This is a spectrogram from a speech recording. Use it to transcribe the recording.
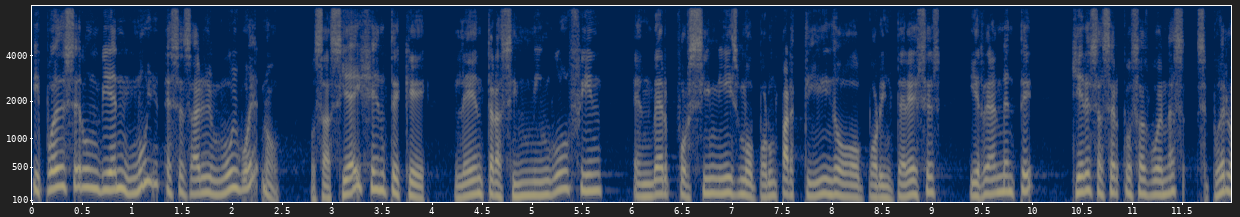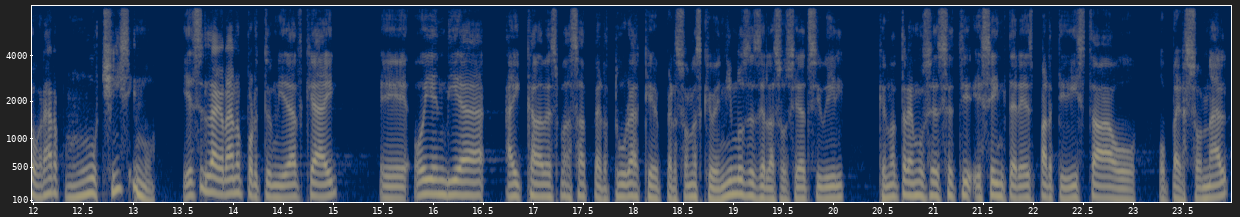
y puede ser un bien muy necesario y muy bueno. O sea, si hay gente que le entra sin ningún fin en ver por sí mismo, por un partido o por intereses, y realmente quieres hacer cosas buenas, se puede lograr muchísimo. Y esa es la gran oportunidad que hay. Eh, hoy en día hay cada vez más apertura que personas que venimos desde la sociedad civil, que no traemos ese, interés partidista o, o personal,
